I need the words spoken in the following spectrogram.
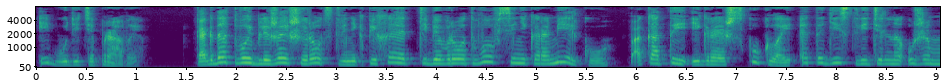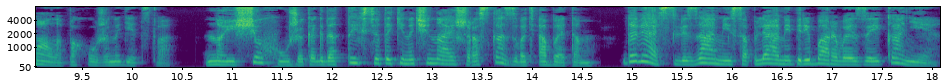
и будете правы. Когда твой ближайший родственник пихает тебе в рот вовсе не карамельку, пока ты играешь с куклой, это действительно уже мало похоже на детство. Но еще хуже, когда ты все-таки начинаешь рассказывать об этом, давясь слезами и соплями, перебарывая заикание,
